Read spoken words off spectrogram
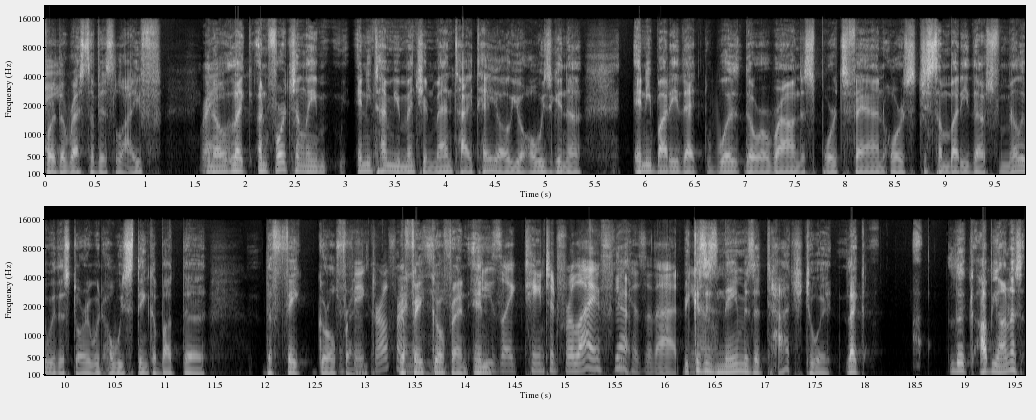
for the rest of his life. You know, like unfortunately, anytime you mention Manti Teo, you're always gonna anybody that was that were around a sports fan or just somebody that's familiar with the story would always think about the the fake girlfriend, Fake girlfriend. the fake girlfriend, and He's like tainted for life Yeah, because of that. you because his name is attached to it. Like, look, I'll be honest,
